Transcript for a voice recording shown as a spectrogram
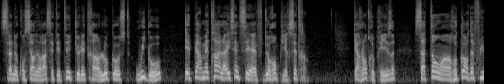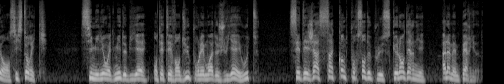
Cela ne concernera cet été que les trains low cost Ouigo et permettra à la SNCF de remplir ses trains. Car l'entreprise s'attend à un record d'affluence historique. 6 millions et demi de billets ont été vendus pour les mois de juillet et août. C'est déjà 50% de plus que l'an dernier à la même période.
